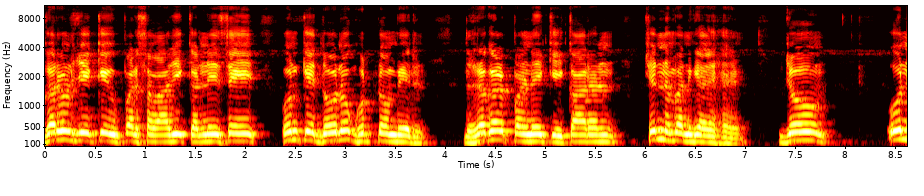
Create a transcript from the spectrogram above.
गरुड़ जी के ऊपर सवारी करने से उनके दोनों घुटनों में रगड़ पड़ने के कारण चिन्ह बन गए हैं, जो उन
